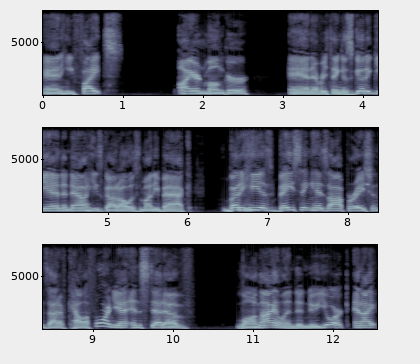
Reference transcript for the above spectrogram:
and he fights Ironmonger and everything is good again. And now he's got all his money back, but he is basing his operations out of California instead of Long Island and New York. And I,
